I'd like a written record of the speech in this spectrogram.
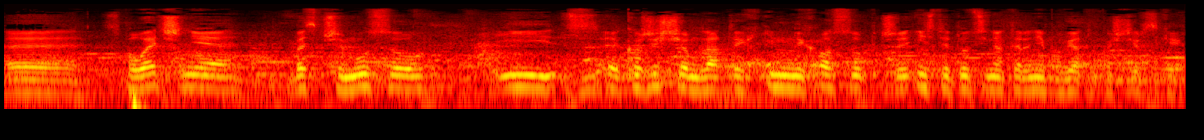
e, społecznie, bez przymusu i z korzyścią dla tych innych osób czy instytucji na terenie powiatu kościerskiego.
